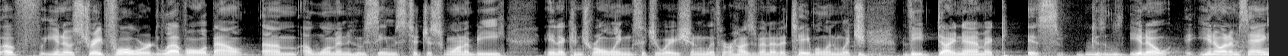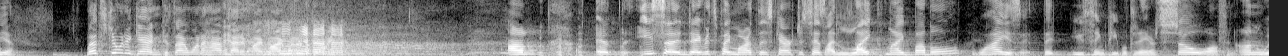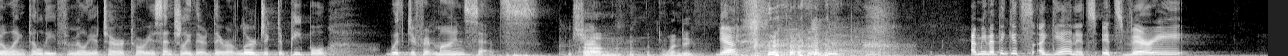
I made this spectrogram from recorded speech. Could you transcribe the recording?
of you know straightforward level about um, a woman who seems to just want to be in a controlling situation with her husband at a table in which the dynamic is you know you know what I'm saying. Yeah. Let's do it again because I want to have that in my mind when I'm doing it. Um, uh, Eisa in David's play, Martha's character says, I like my bubble. Why is it that you think people today are so often unwilling to leave familiar territory? Essentially, they're, they're allergic to people with different mindsets. Um, Wendy? Yeah. I mean, I think it's again, it's it's very,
